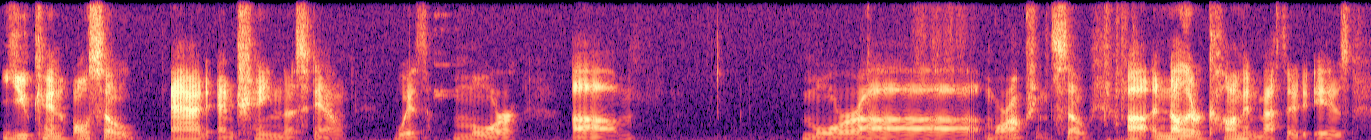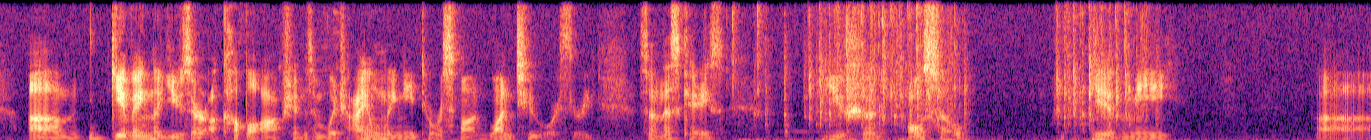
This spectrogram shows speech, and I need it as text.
you can also add and chain this down with more um, more uh, more options. So uh, another common method is um, giving the user a couple options in which I only need to respond one, two, or three. So in this case, you should also give me uh,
